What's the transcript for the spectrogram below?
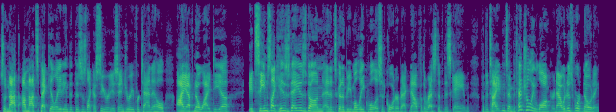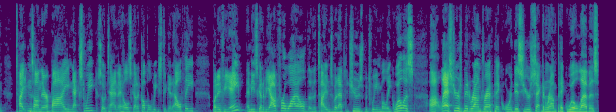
So not I'm not speculating that this is like a serious injury for Tannehill. I have no idea it seems like his day is done, and it's going to be Malik Willis at quarterback now for the rest of this game for the Titans and potentially longer. Now, it is worth noting Titans on their bye next week, so Tannehill's got a couple weeks to get healthy. But if he ain't, and he's going to be out for a while, then the Titans would have to choose between Malik Willis, uh, last year's mid round draft pick, or this year's second round pick, Will Levis.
